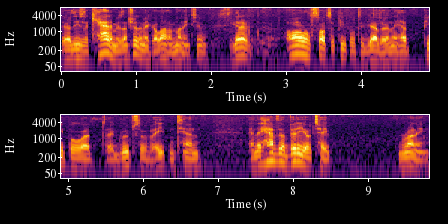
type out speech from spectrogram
There are these academies, I'm sure they make a lot of money too. You get all sorts of people together and they have people at uh, groups of eight and 10 and they have the videotape running.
